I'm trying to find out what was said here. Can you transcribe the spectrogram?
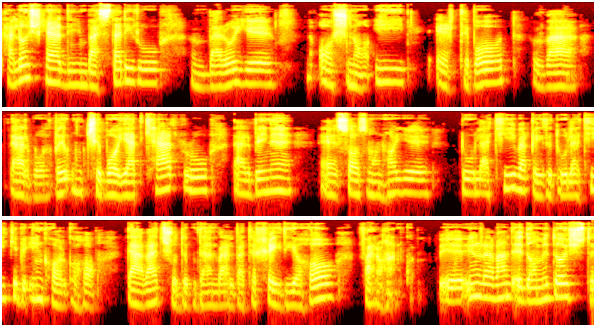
تلاش کردیم بستری رو برای آشنایی ارتباط و در واقع اون چه باید کرد رو در بین سازمان های دولتی و غیر دولتی که به این کارگاه ها دعوت شده بودن و البته خیریه ها فراهم کنیم. این روند ادامه داشت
